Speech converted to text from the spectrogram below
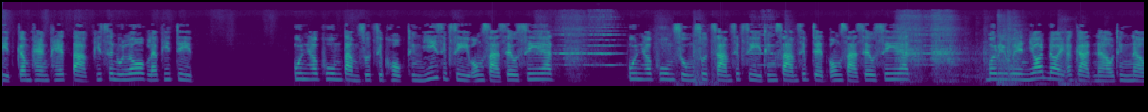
ดิตถ์กำแพงเพชรตากพิษณุโลกและพิจิตร อุณหภูมิต่ำสุด 16-24 องศาเซลเซียส อุณหภูมิสูงสุด 34-37 องศาเซลเซียส บริเวณยอดดอยอากาศหนาวถึงหนาว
